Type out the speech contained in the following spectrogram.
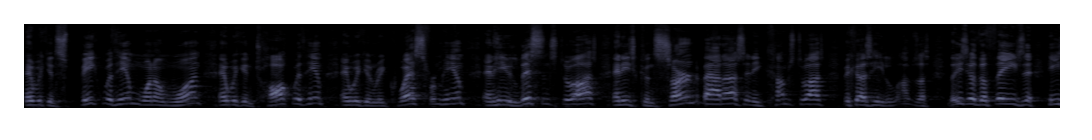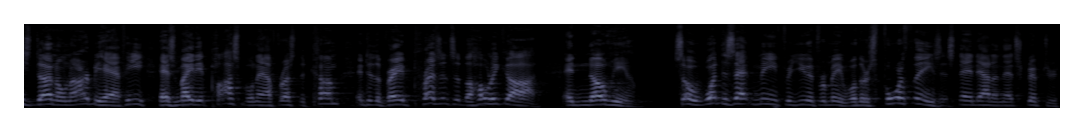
and we can speak with Him one on one, and we can talk with Him, and we can request from Him, and He listens to us, and He's concerned about us, and He comes to us because He loves us. These are the things that He's done on our behalf. He has made it possible now for us to come into the very presence of the Holy God and know Him so, what does that mean for you and for me? Well, there's four things that stand out in that scripture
